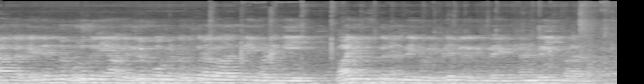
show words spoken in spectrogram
நாங்கள் என்றென்றும் உறுதுணையாக இருப்போம் என்ற உத்தரவாதத்தை வழங்கி வாய்ப்புக்கு நன்றி கூறி விடைபெறுகின்றேன். நன்றி வணக்கம்.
